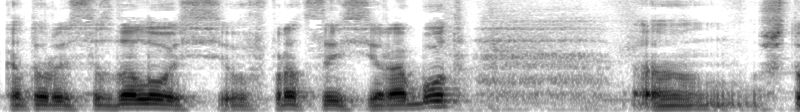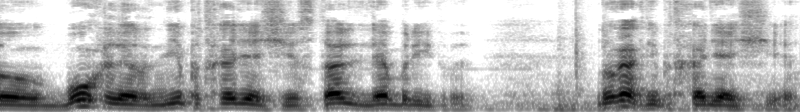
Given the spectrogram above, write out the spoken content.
которое создалось в процессе работ, а, что бохлер не подходящая сталь для бритвы. Ну как не подходящая?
